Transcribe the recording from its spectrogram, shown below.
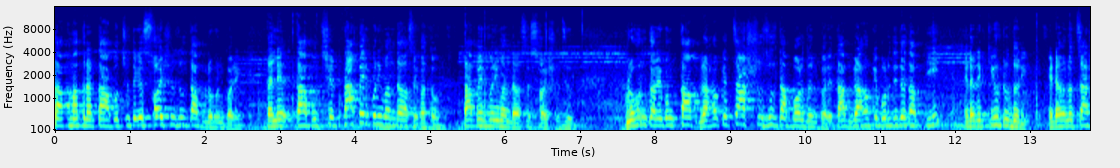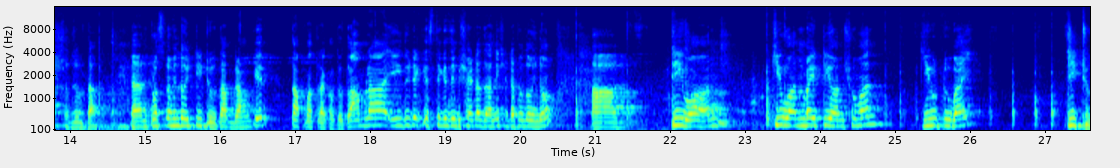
তাপমাত্রার তাপ উৎস থেকে ছয়শো জুল তাপ গ্রহণ করে। তাহলে তাপ উৎসের তাপের পরিমাণ দেওয়া আছে কত? তাপের পরিমাণ দেওয়া আছে ছয়শো জুল। গ্রহণ করে এবং তাপ গ্রাহকে চারশো জুল তাপ বর্জন করে। তাপ গ্রাহকে বর্ধিত তাপ কি? এটাতে কিউ টু ধরি। এটা হলো চারশো জুল তাপ। প্রশ্ন হলো ওই টি টু তাপ গ্রাহকের তাপমাত্রা কত? তো আমরা এই দুইটা কেস থেকে যে বিষয়টা জানি, সেটা হলো no T one Q one by T one সমান Q two by T two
